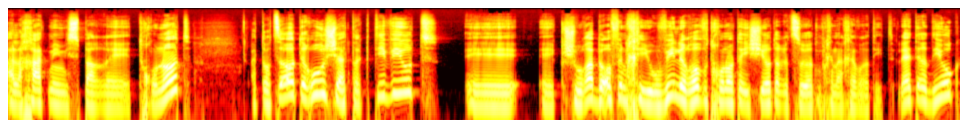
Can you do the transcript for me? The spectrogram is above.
על אחת ממספר uh, תכונות. התוצאות הראו שאטרקטיביות קשורה באופן חיובי לרוב תכונות האישיות הרצויות מבחינה חברתית. ליתר דיוק,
